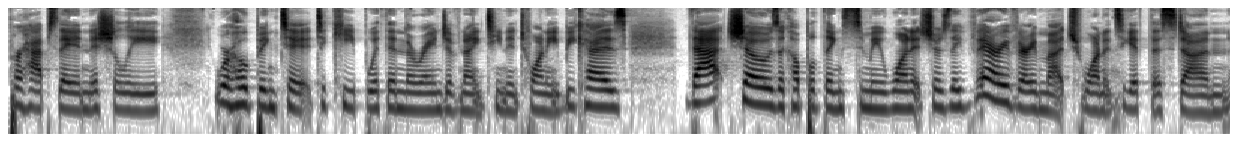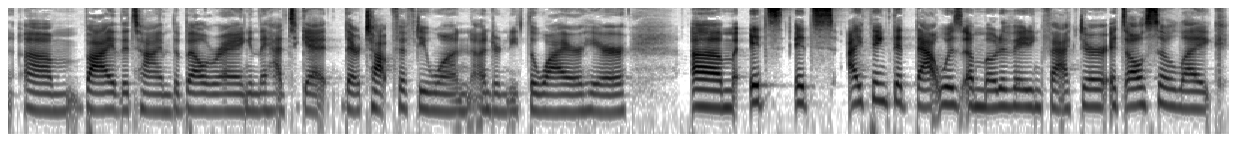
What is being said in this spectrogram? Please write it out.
perhaps they initially were hoping to, to keep within the range of 19 and 20 because that shows a couple things to me. One, it shows they very, very much wanted to get this done um, by the time the bell rang and they had to get their top 51 underneath the wire here. Um, it's, it's, I think that that was a motivating factor. It's also like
